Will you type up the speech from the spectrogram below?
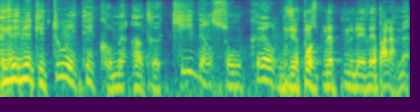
regardez bien que tout était commun entre qui dans son cœur, je pense, ne, ne levez pas la main,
